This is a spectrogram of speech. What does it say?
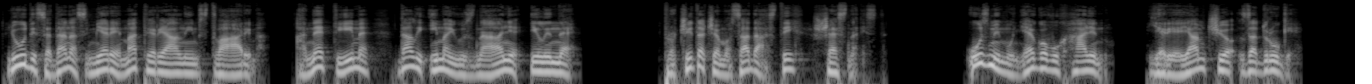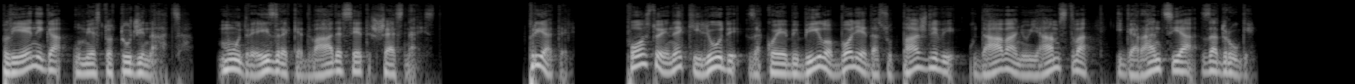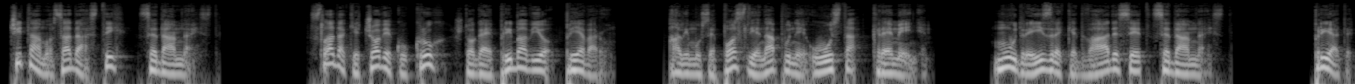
Ljudi se danas mjere materijalnim stvarima, a ne time da li imaju znanje ili ne. Pročitat ćemo sada stih 16. Uzmi mu njegovu haljinu, jer je jamčio za druge. Plijeni ga umjesto tuđinaca. Mudre izreke 20.16. Prijatelj, Postoje neki ljudi za koje bi bilo bolje da su pažljivi u davanju jamstva i garancija za druge. Čitamo sada stih 17. Sladak je čovjeku kruh što ga je pribavio prijevarom, ali mu se poslije napune usta kremenjem. Mudre izreke 20.17. Prijatelj,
